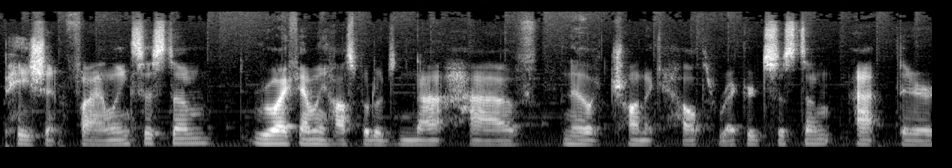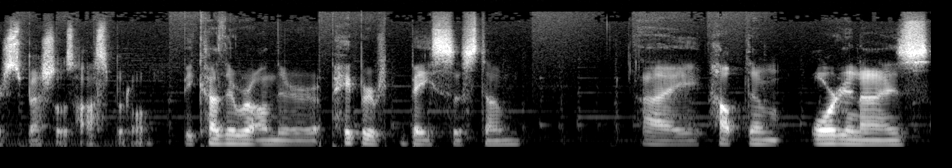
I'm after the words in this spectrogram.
patient filing system Ruai Family Hospital did not have an electronic health record system at their specialist hospital. Because they were on their paper-based system, I helped them organize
